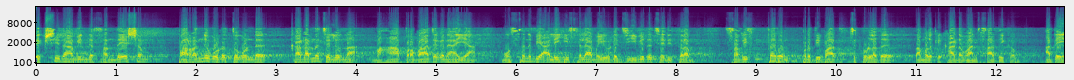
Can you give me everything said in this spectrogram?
രക്ഷിതാവിന്റെ സന്ദേശം പറഞ്ഞുകൊടുത്തുകൊണ്ട് കടന്നു ചെല്ലുന്ന മഹാപ്രവാചകനായ മുസനബി അലിഹിസ്ലാമയുടെ ജീവിത ചരിത്രം സവിസ്തരം പ്രതിപാദിച്ചിട്ടുള്ളത് നമ്മൾക്ക് കാണുവാൻ സാധിക്കും. അതെ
